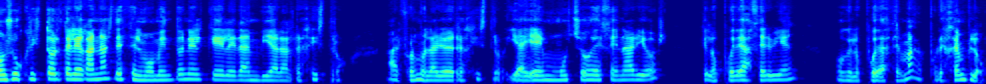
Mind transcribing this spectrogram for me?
un suscriptor te le ganas desde el momento en el que le da enviar al registro, al formulario de registro. Y ahí hay muchos escenarios que los puede hacer bien o que los puede hacer mal. Por ejemplo,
